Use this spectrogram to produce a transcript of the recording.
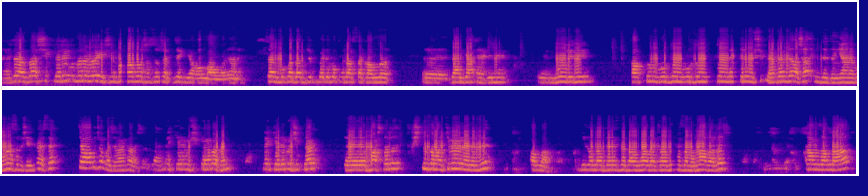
Yani biraz daha şirkleri bunlara göre işini bazıları şaşıracak. Diyecek ya Allah Allah yani sen bu kadar cübbeli, bu kadar sakallı e, dergah ehlini, e, Nuri'ni kalktın, vurdun, vurdun, vurdun Mekkeli müşriklerden de aşağı indirdin. Yani bu nasıl bir şey derse cevabı çok açık arkadaşlar. Yani Mekkeli müşriklere bakın. Mekkeli müşrikler e, başları sıkıştığı zaman kime yönelirdi? Allah. Biz onlar denizde dalgalarla yakaladığımız zaman ne yaparlar? Yalnız Allah'a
